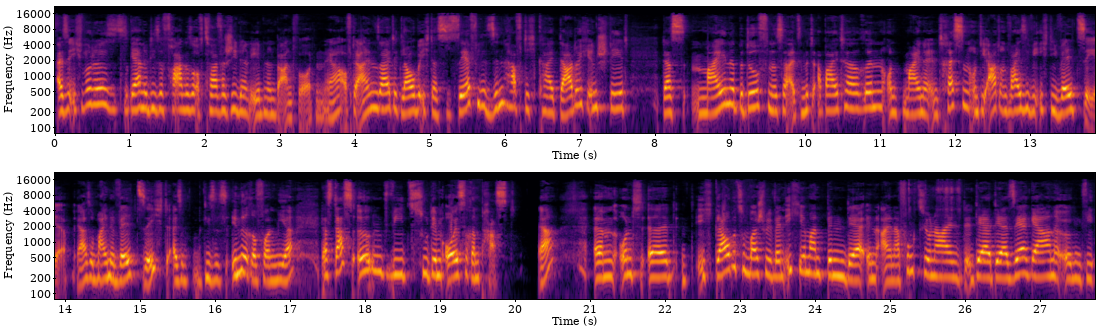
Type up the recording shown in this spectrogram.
also ich würde gerne diese Frage so auf zwei verschiedenen Ebenen beantworten. Ja, auf der einen Seite glaube ich, dass sehr viel Sinnhaftigkeit dadurch entsteht, dass meine Bedürfnisse als Mitarbeiterin und meine Interessen und die Art und Weise, wie ich die Welt sehe, ja, so meine Weltsicht, also dieses Innere von mir, dass das irgendwie zu dem Äußeren passt. Ja, ähm, und äh, ich glaube zum Beispiel, wenn ich jemand bin, der in einer funktionalen, der, der sehr gerne irgendwie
